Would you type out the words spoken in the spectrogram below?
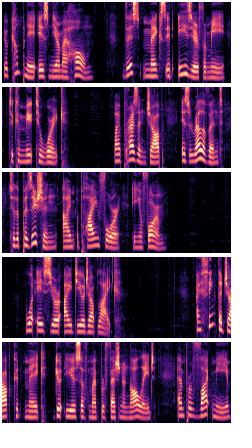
Your company is near my home. This makes it easier for me to commute to work. My present job is relevant to the position I'm applying for in your firm. What is your ideal job like? I think the job could make good use of my professional knowledge and provide me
